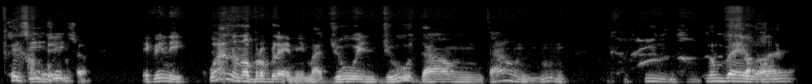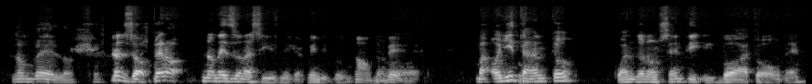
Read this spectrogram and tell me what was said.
Sì, cui- sì, so. E quindi qua non ho problemi, ma giù, in, giù, downtown, mm, Mm, non bello, So. eh? Non bello. non so, però non è zona sismica, quindi boh, No, va non bene. Ma ogni tanto, quando non senti il boatone,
